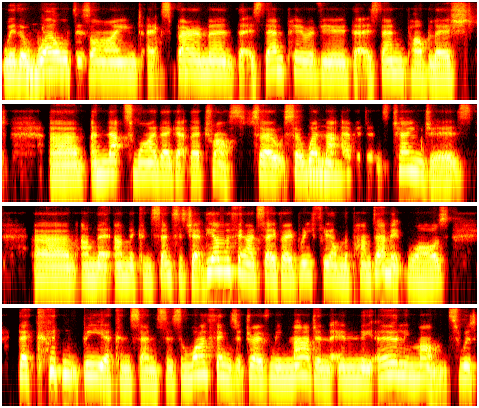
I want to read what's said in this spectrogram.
with a mm. well-designed experiment that is then peer-reviewed that is then published um, and that's why they get their trust so so when mm. that evidence changes um, and the and the consensus check the other thing i'd say very briefly on the pandemic was there couldn't be a consensus. And one of the things that drove me mad in, in the early months was,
